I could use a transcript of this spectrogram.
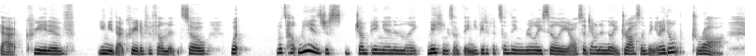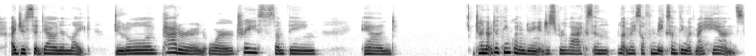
that creative, you need that creative fulfillment. So what's helped me is just jumping in and like making something, even if it's something really silly. I'll sit down and like draw something, and I don't draw. I just sit down and like doodle a pattern or trace something, and try not to think when I'm doing it. Just relax and let myself make something with my hands.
